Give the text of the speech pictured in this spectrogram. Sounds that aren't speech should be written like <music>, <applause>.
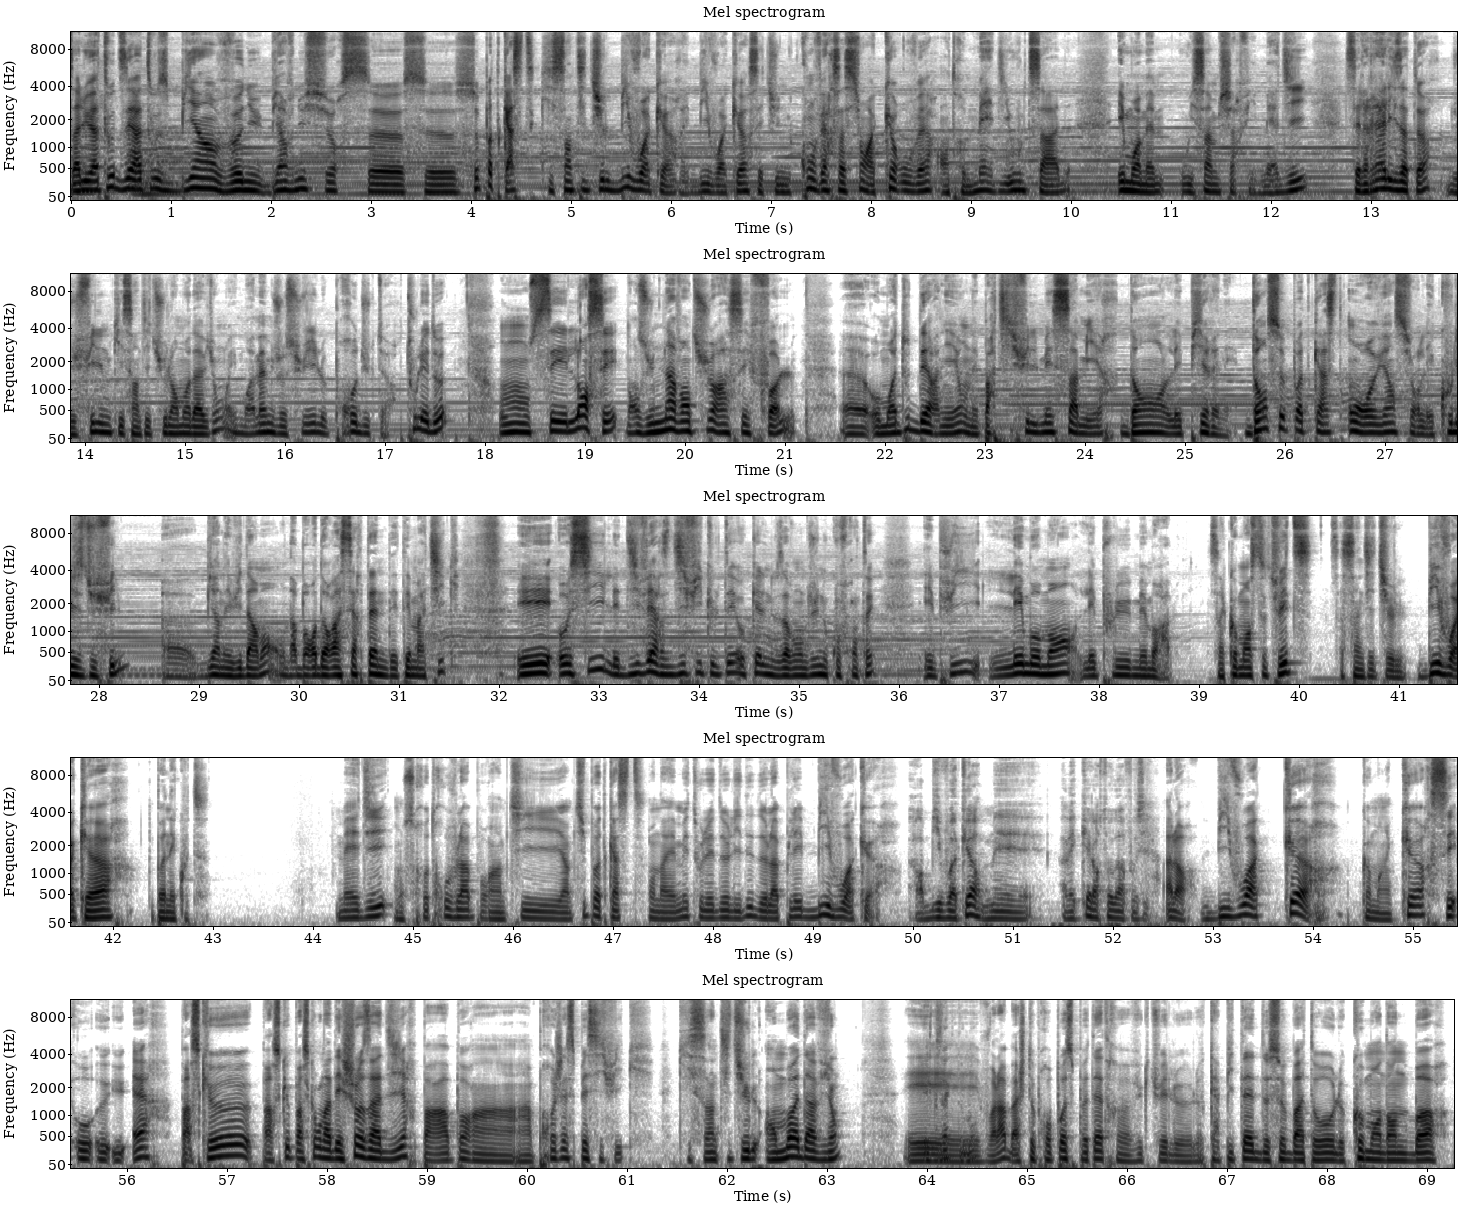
Salut à toutes et à tous, bienvenue, bienvenue sur ce, podcast qui s'intitule Bivouaker. Et Bivouaker, c'est une conversation à cœur ouvert entre Mehdi Oulsaad et moi-même, Wissam Cherfi. Mehdi, c'est le réalisateur du film qui s'intitule En mode avion et moi-même, je suis le producteur. Tous les deux, on s'est lancé dans une aventure assez folle. Euh, au mois d'août dernier, on est parti filmer Samir dans les Pyrénées. Dans ce podcast, on revient sur les coulisses du film, euh, bien évidemment, on abordera certaines des thématiques et aussi les diverses difficultés auxquelles nous avons dû nous confronter et puis les moments les plus mémorables. Ça commence tout de suite, ça s'intitule Bivouaker, bonne écoute. Mehdi, on se retrouve là pour un petit, un petit podcast. On a aimé tous les deux l'idée de l'appeler Bivouaker. Alors bivouaker, mais avec quelle orthographe aussi? Alors, Bivouaker, comme un cœur, C-O-E-U-R, parce que parce que parce qu'on a des choses à dire par rapport à un, à un projet spécifique qui s'intitule En mode avion. Et Exactement. voilà, bah, je te propose peut-être, euh, vu que tu es le, le capitaine de ce bateau, le commandant de bord,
